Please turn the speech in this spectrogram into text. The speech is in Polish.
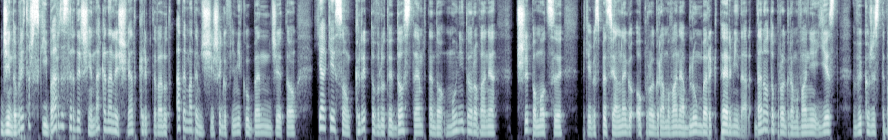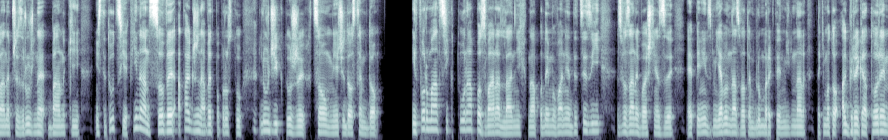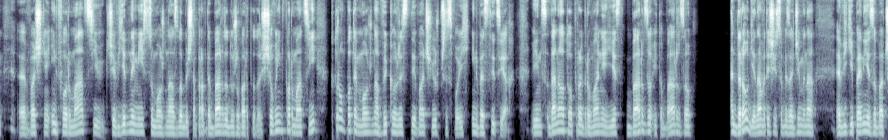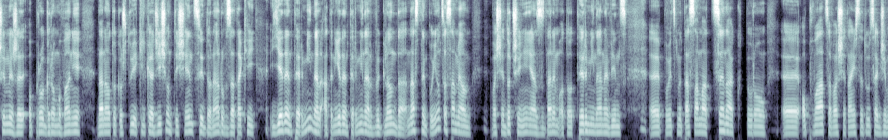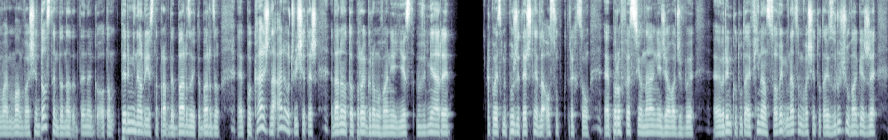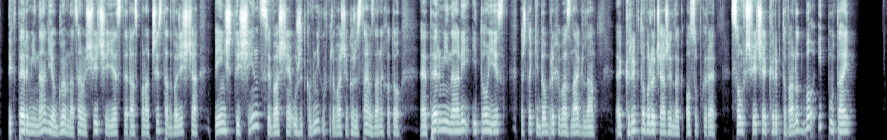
Dzień dobry, witam wszystkich bardzo serdecznie na kanale Świat Kryptowalut, a tematem dzisiejszego filmiku będzie to, jakie są kryptowaluty dostępne do monitorowania przy pomocy takiego specjalnego oprogramowania Bloomberg Terminal. Dane oto oprogramowanie jest wykorzystywane przez różne banki, instytucje finansowe, a także nawet po prostu ludzi, którzy chcą mieć dostęp do informacji, która pozwala dla nich na podejmowanie decyzji związanych właśnie z e, pieniędzmi. Ja bym nazwał ten Bloomberg Terminal takim oto agregatorem e, właśnie informacji, gdzie w jednym miejscu można zdobyć naprawdę bardzo dużo wartościowej informacji, którą potem można wykorzystywać już przy swoich inwestycjach. Więc dane oto oprogramowanie jest bardzo i to bardzo drogie. Nawet jeśli sobie zajdziemy na Wikipedię, zobaczymy, że oprogramowanie dane oto kosztuje kilkadziesiąt tysięcy dolarów za taki jeden terminal, a ten jeden terminal wygląda następująco. Sam miałem właśnie do czynienia z danym oto terminalem, więc e, powiedzmy ta sama cena, którą e, opłaca właśnie ta instytucja, gdzie mam, właśnie dostęp do danego oto terminalu jest naprawdę bardzo i to bardzo e, pokaźna, ale oczywiście też dane oto programowanie jest w miarę powiedzmy pożyteczne dla osób, które chcą e, profesjonalnie działać w, e, w rynku tutaj finansowym i na co właśnie tutaj zwrócił uwagę, że tych terminali ogółem na całym świecie jest teraz ponad 325 tysięcy właśnie użytkowników, które właśnie korzystają z danych oto e, terminali i to jest też taki dobry chyba znak dla kryptowaluciarzy, dla osób, które są w świecie kryptowalut, bo i tutaj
